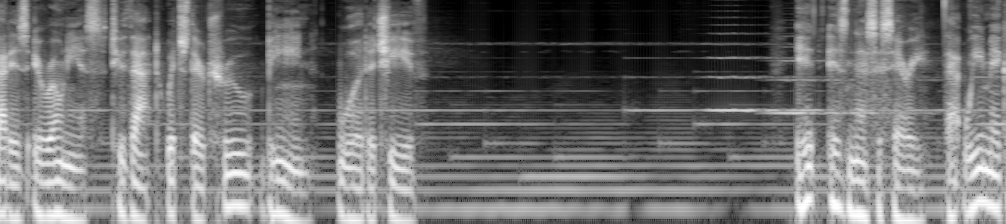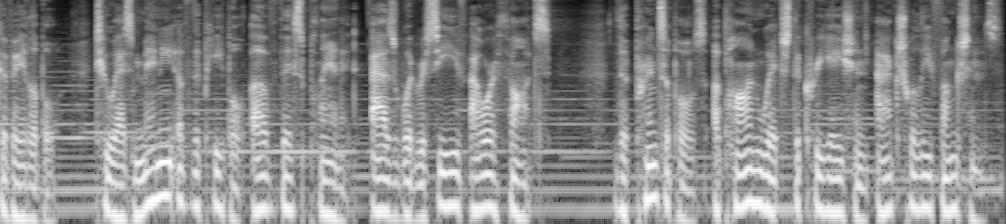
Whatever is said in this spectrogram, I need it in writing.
that is erroneous to that which their true being would achieve. It is necessary that we make available to as many of the people of this planet as would receive our thoughts the principles upon which the creation actually functions.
